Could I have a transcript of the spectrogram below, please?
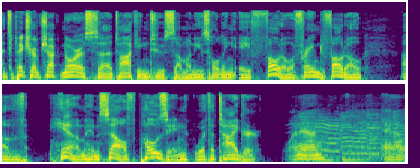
It's a picture of Chuck Norris uh, talking to someone. He's holding a photo, a framed photo of him himself posing with a tiger. Went in, and I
